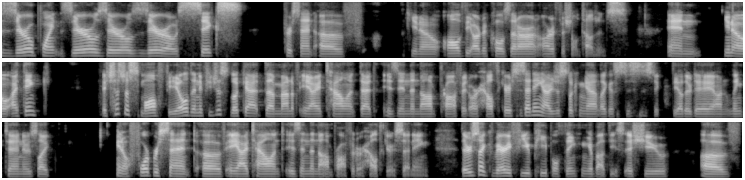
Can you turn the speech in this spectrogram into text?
0.0006 percent of you know all of the articles that are on artificial intelligence and you know i think it's just a small field. And if you just look at the amount of AI talent that is in the nonprofit or healthcare setting, I was just looking at like a statistic the other day on LinkedIn. It was like, you know, 4% of AI talent is in the nonprofit or healthcare setting. There's like very few people thinking about this issue of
